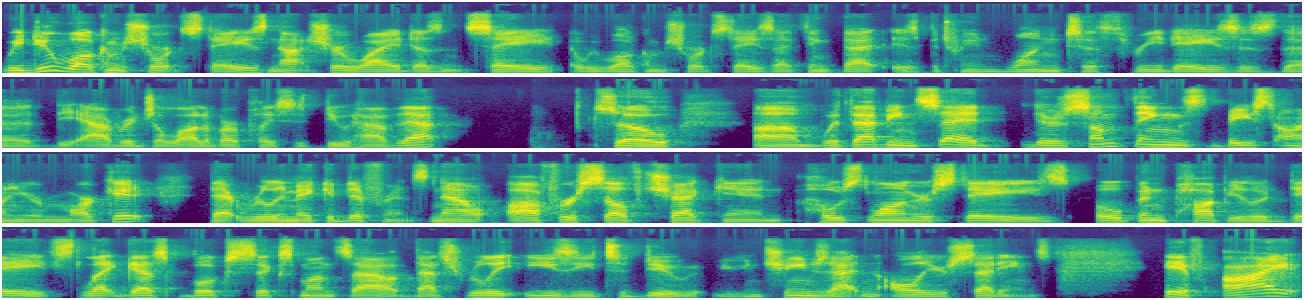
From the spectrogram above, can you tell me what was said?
we do welcome short stays. Not sure why it doesn't say that we welcome short stays. I think that is between one to three days is the the average. A lot of our places do have that. So um, with that being said, there's some things based on your market that really make a difference. Now, offer self check in, host longer stays, open popular dates, let guests book six months out. That's really easy to do. You can change that in all your settings. If I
